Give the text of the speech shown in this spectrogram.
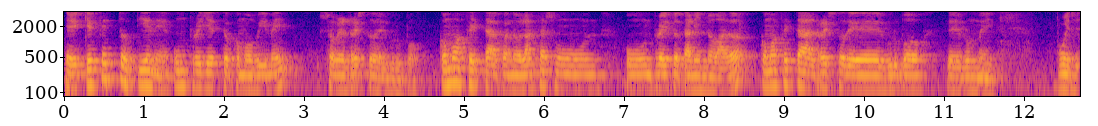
Eh, ¿Qué efecto tiene un proyecto como BIMATE sobre el resto del grupo? ¿cómo afecta cuando lanzas un, un proyecto tan innovador? ¿Cómo afecta al resto del grupo de roommates? Pues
